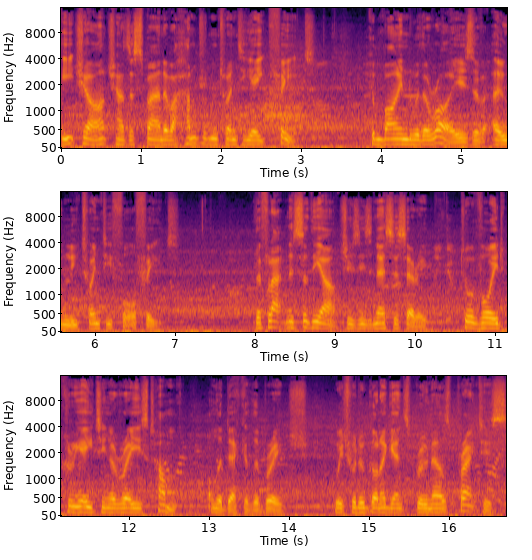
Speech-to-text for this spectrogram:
Each arch has a span of 128 feet, combined with a rise of only 24 feet. The flatness of the arches is necessary to avoid creating a raised hump on the deck of the bridge, which would have gone against Brunel's practice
